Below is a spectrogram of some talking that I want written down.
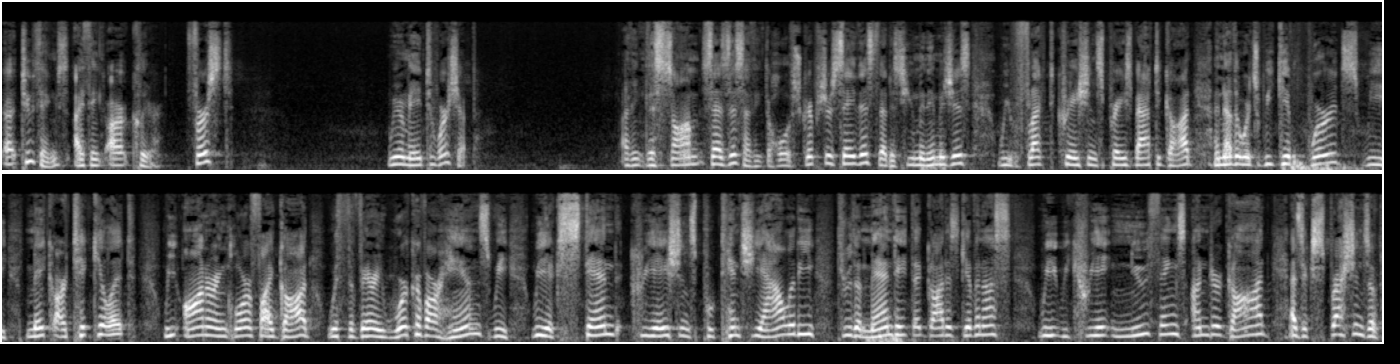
uh, two things I think are clear. First, we are made to worship. I think this psalm says this. I think the whole of Scripture say this, that as human images, we reflect creation's praise back to God. In other words, we give words, we make articulate, we honor and glorify God with the very work of our hands. We, we extend creation's potentiality through the mandate that God has given us. We, we create new things under God as expressions of,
